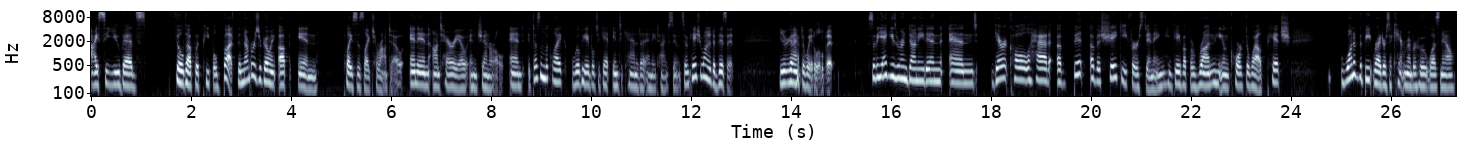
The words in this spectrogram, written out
ICU beds filled up with people, but the numbers are going up in places like Toronto and in Ontario in general. And it doesn't look like we'll be able to get into Canada anytime soon. So, in case you wanted to visit, you're going to have to wait a little bit. So, the Yankees were in Dunedin, and Gerrit Cole had a bit of a shaky first inning. He gave up a run, he uncorked a wild pitch. One of the beat writers, I can't remember who it was now,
